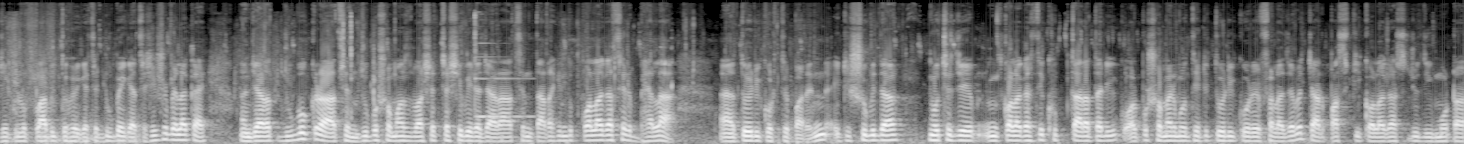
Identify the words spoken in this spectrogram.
যেগুলো প্লাবিত হয়ে গেছে, ডুবে গেছে, সেসব এলাকায় যারা যুবকরা আছেন, যুব সমাজ বা স্বেচ্ছাসেবীরা যারা আছেন, তারা কিন্তু কলা গাছের ভেলা তৈরি করতে পারেন। এটির সুবিধা হচ্ছে যে কলা গাছটি খুব তাড়াতাড়ি অল্প সময়ের মধ্যে এটি তৈরি করে ফেলা যাবে। চার পাঁচটি কলা গাছ যদি মোটা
